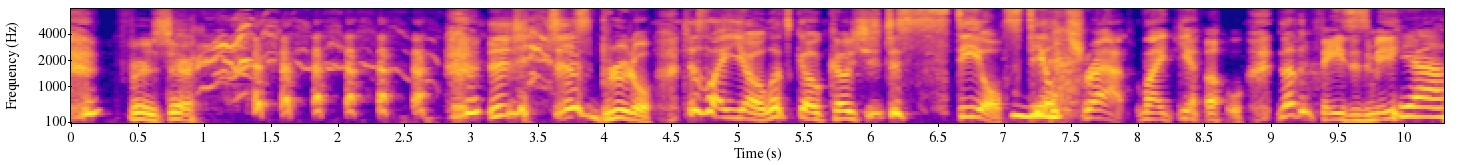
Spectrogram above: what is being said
for sure. it's just brutal. Just like, yo, let's go, coach. She's just steel, steel yeah. trap. Like, yo, nothing phases me. Yeah.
